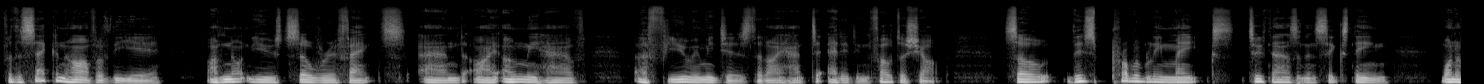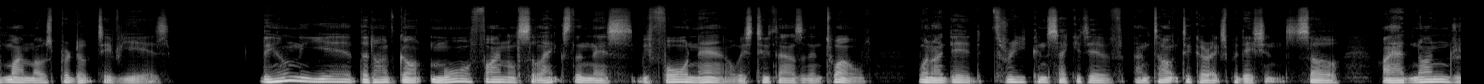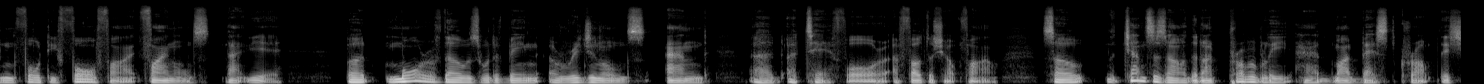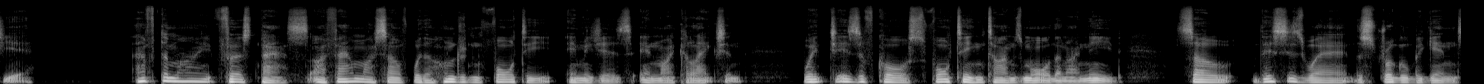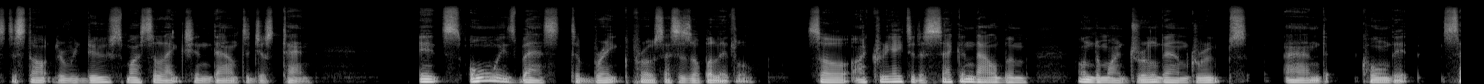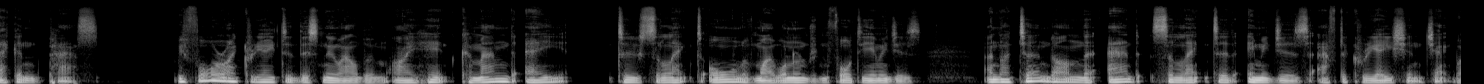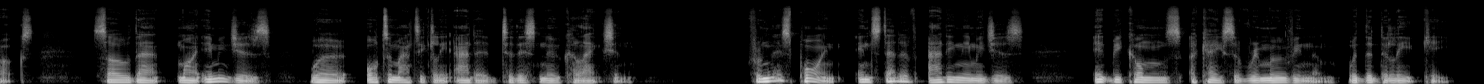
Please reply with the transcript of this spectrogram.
For the second half of the year, I've not used Silver Efex and I only have a few images that I had to edit in Photoshop. So this probably makes 2016 one of my most productive years. The only year that I've got more final selects than this before now is 2012, when I did three consecutive Antarctica expeditions. So I had 944 fi- finals that year, but more of those would have been originals and a, a TIFF or a Photoshop file. So the chances are that I probably had my best crop this year. After my first pass, I found myself with 140 images in my collection, which is, of course, 14 times more than I need. So, this is where the struggle begins to start to reduce my selection down to just 10. It's always best to break processes up a little. So, I created a second album under my drill down groups and called it Second Pass. Before I created this new album, I hit Command A to select all of my 140 images and I turned on the Add Selected Images After Creation checkbox so that my images were automatically added to this new collection. From this point, instead of adding images, it becomes a case of removing them with the delete key.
